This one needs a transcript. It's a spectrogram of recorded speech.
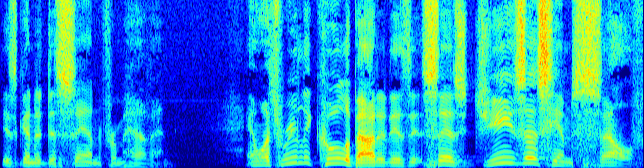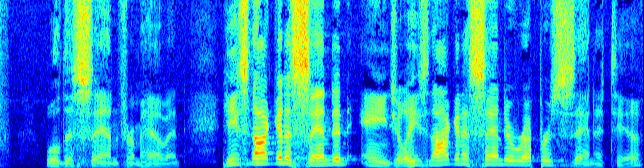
is going to descend from heaven. And what's really cool about it is it says Jesus himself will descend from heaven. He's not going to send an angel, he's not going to send a representative.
